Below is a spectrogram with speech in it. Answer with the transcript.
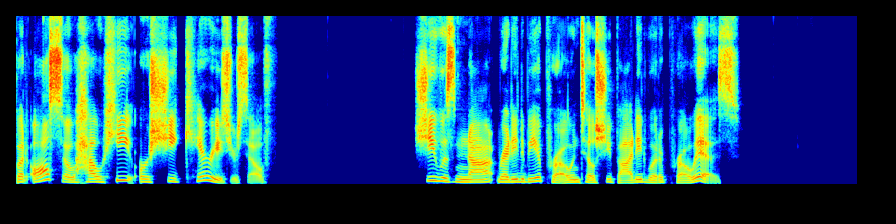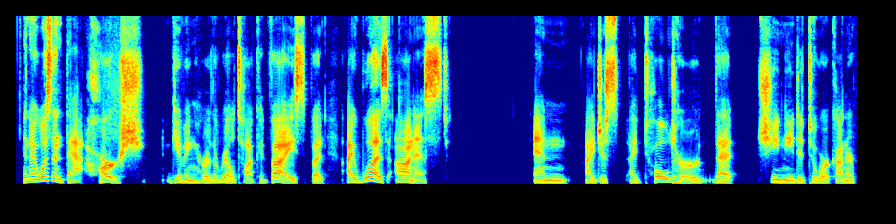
but also how he or she carries yourself. She was not ready to be a pro until she bodied what a pro is. And I wasn't that harsh giving her the real talk advice, but I was honest. And I just I told her that she needed to work on her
